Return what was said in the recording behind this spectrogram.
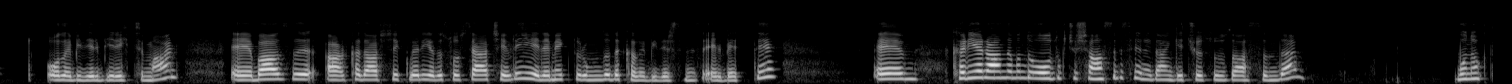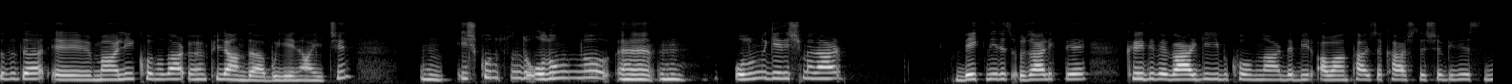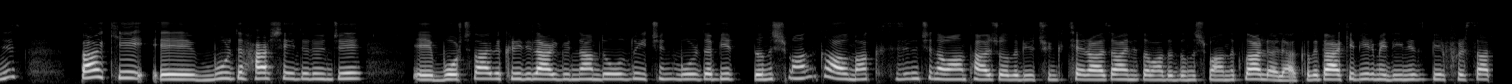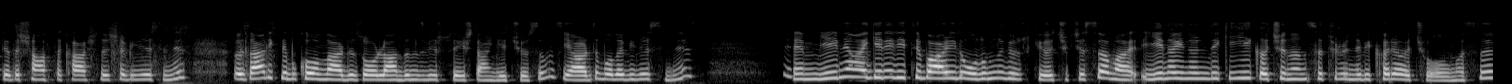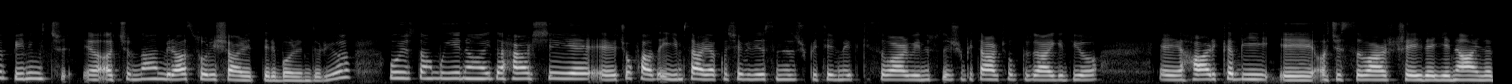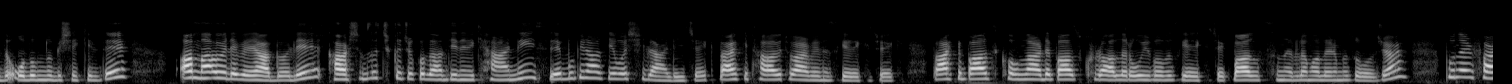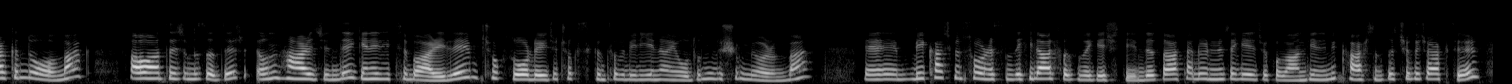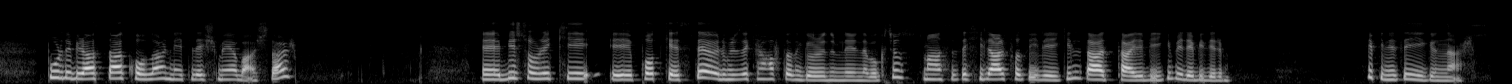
olabilir bir ihtimal e, bazı arkadaşlıkları ya da sosyal çevreyi elemek durumunda da kalabilirsiniz elbette. E, kariyer anlamında oldukça şanslı bir seneden geçiyorsunuz aslında. Bu noktada da e, mali konular ön planda bu yeni ay için. İş konusunda olumlu e, olumlu gelişmeler bekleriz. Özellikle kredi ve vergi gibi konularda bir avantajla karşılaşabilirsiniz. Belki e, burada her şeyden önce e, borçlar ve krediler gündemde olduğu için burada bir danışmanlık almak sizin için avantajlı olabilir. Çünkü terazi aynı zamanda danışmanlıklarla alakalı. Belki bilmediğiniz bir fırsat ya da şansla karşılaşabilirsiniz. Özellikle bu konularda zorlandığınız bir süreçten geçiyorsanız yardım alabilirsiniz. Yeni ay genel itibariyle olumlu gözüküyor açıkçası ama yeni ayın önündeki ilk açının Satürn'le bir kare açı olması benim e, açımdan biraz soru işaretleri barındırıyor. O yüzden bu yeni ayda her şeye e, çok fazla iyimser yaklaşabilirsiniz. Jüpiter'in etkisi var. Venüs'te Jüpiter çok güzel gidiyor. E, harika bir açısı var şeyde yeni ayla da olumlu bir şekilde. Ama öyle veya böyle karşımıza çıkacak olan dinamik her neyse bu biraz yavaş ilerleyecek. Belki taahhüt vermemiz gerekecek. Belki bazı konularda bazı kurallara uymamız gerekecek. Bazı sınırlamalarımız olacak. Bunların farkında olmak avantajımızadır. Onun haricinde genel itibariyle çok zorlayıcı, çok sıkıntılı bir yeni ay olduğunu düşünmüyorum ben. Ee, birkaç gün sonrasında hilal fazına geçtiğinde zaten önünüze gelecek olan dinamik karşınıza çıkacaktır. Burada biraz daha konular netleşmeye başlar. Ee, bir sonraki e, podcast'te önümüzdeki haftanın görünümlerine bakacağız. Zaman size hilal fazı ile ilgili daha detaylı bilgi verebilirim. Hepinize iyi günler.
